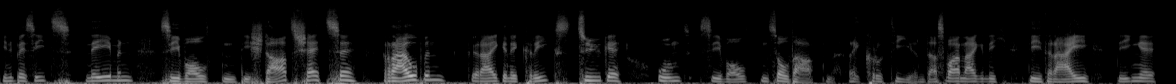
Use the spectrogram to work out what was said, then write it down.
in Besitz nehmen. Sie wollten die Staatsschätze rauben für eigene Kriegszüge und sie wollten Soldaten rekrutieren. Das waren eigentlich die drei Dinge,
